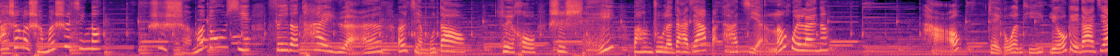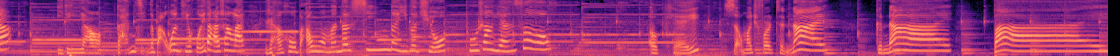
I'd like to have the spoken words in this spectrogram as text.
发生了什么事情呢？是什么东西飞得太远而捡不到？最后是谁帮助了大家把它捡了回来呢？好，这个问题留给大家，一定要赶紧的把问题回答上来，然后把我们的新的一个球涂上颜色哦。Okay，so much for tonight. Good night. Bye.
